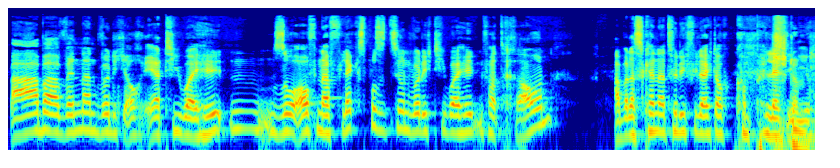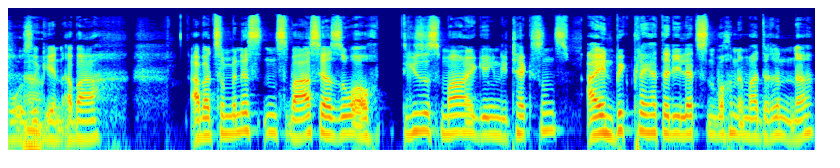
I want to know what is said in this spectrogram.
Aber wenn, dann würde ich auch eher T.Y. Hilton, so auf einer Flex-Position würde ich T.Y. Hilton vertrauen. Aber das kann natürlich vielleicht auch komplett in die Stimmt, Hose ja. gehen. Aber, aber zumindestens war es ja so auch dieses Mal gegen die Texans. Ein Big Play hat er die letzten Wochen immer drin, ne?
